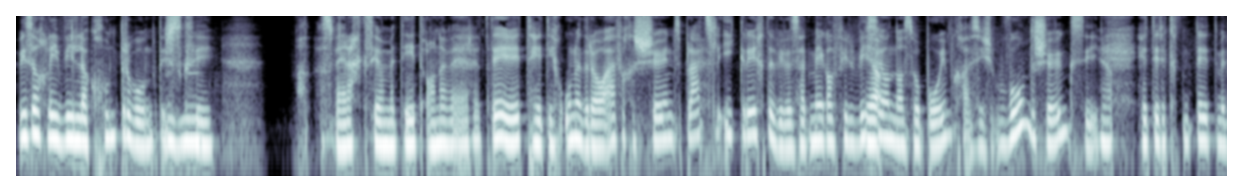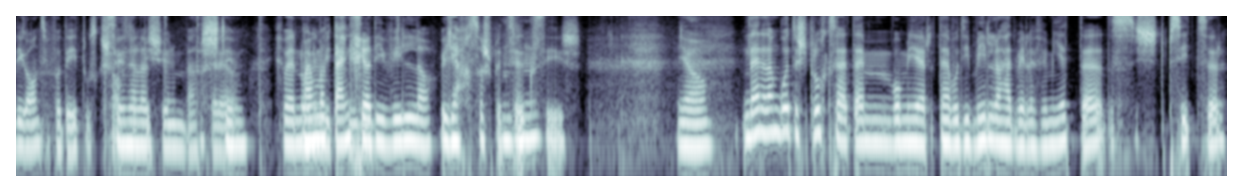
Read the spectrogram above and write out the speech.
wie so ein bisschen Villa Kunterbund war es. Mhm. gewesen. Was- wäre ich wenn wir dort hin wären? Dort hätte ich unten dran einfach ein schönes Plätzchen eingerichtet, weil es hat mega viel Wiese Ja. und noch so Bäume gehabt. Es war wunderschön. Gewesen. Ja. Hätte ich dort mir die ganze Zeit von dort aus geschafft, bei schönem Wetter. Das ja. stimmt. Nur Manchmal denke ich an die Villa, weil die einfach so speziell Mhm. war. Ja. Und er hat einen guten Spruch gesagt, dem, wo mir, der, der die Villa hat vermieten das ist der Besitzer, das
